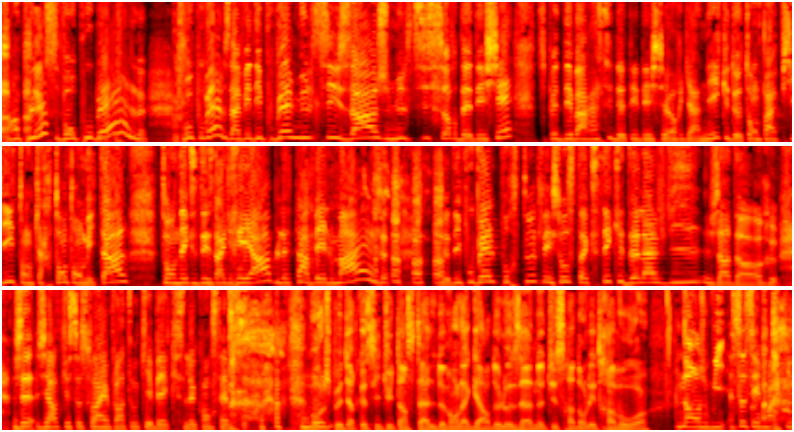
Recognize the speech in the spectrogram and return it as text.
En plus, vos poubelles, vos poubelles, vous avez des poubelles multi-usages, multi-sortes de déchets. Tu peux te débarrasser de tes déchets organiques, de ton papier, ton carton, ton métal, ton ex désagréable, ta belle-mère. Il y a des poubelles pour toutes les choses toxiques de la vie. J'adore. J'ai hâte que ce soit implanté au Québec, le concept. Bon, je peux dire que si tu t'installes devant la gare de Lausanne, tu seras dans les travaux. Hein. Non, oui, ça c'est remarqué.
